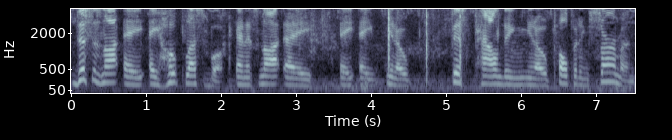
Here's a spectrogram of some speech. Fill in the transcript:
this is not a a hopeless book, and it's not a a, a you know fist pounding you know pulpiting sermon.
